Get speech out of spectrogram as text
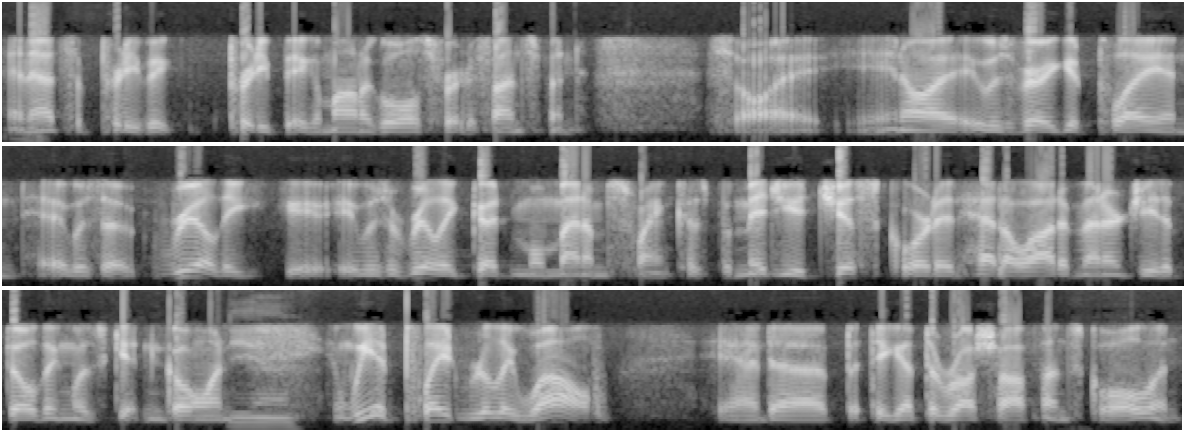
and that's a pretty big, pretty big amount of goals for a defenseman. So I, you know, it was a very good play, and it was a really, it was a really good momentum swing because Bemidji had just scored it, had a lot of energy. The building was getting going, yeah. and we had played really well. And uh, but they got the rush offense goal, and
